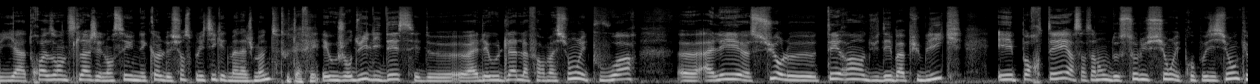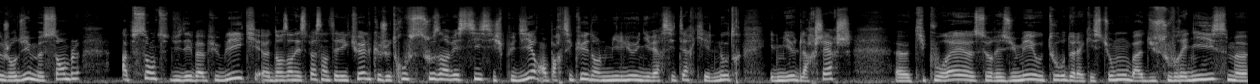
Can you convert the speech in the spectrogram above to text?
il y a trois ans de cela, j'ai lancé une école de sciences politiques et de management. Tout à fait. Et aujourd'hui, l'idée, c'est d'aller euh, au-delà de la formation et de pouvoir euh, aller sur le terrain du débat public et porter un certain nombre de solutions et de propositions qui aujourd'hui me semblent absente du débat public euh, dans un espace intellectuel que je trouve sous-investi, si je puis dire, en particulier dans le milieu universitaire qui est le nôtre et le milieu de la recherche, euh, qui pourrait euh, se résumer autour de la question bah, du souverainisme,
